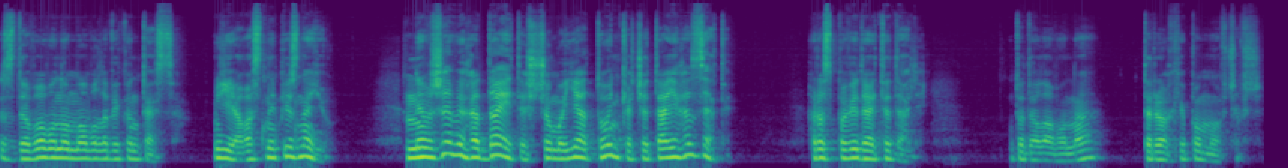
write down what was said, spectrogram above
Здивовано мовила віконтеса. Я вас не пізнаю. Невже ви гадаєте, що моя донька читає газети? Розповідайте далі, додала вона, трохи помовчавши.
